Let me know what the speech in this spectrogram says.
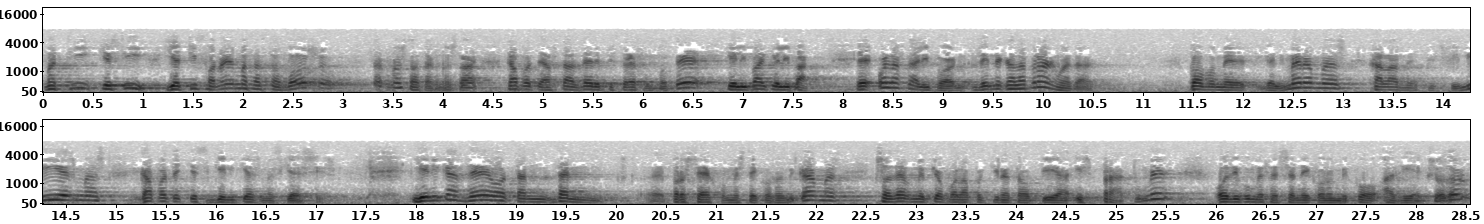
μα τι και εσύ γιατί φωνάει μα θα στα δώσω. Τα γνωστά τα γνωστά κάποτε αυτά δεν επιστρέφουν ποτέ και λοιπά και λοιπά ε, όλα αυτά λοιπόν δεν είναι καλά πράγματα. Κόβουμε την καλημέρα μας χαλάμε τις φιλίες μας κάποτε και συγγενικές μας σχέσεις. Γενικά δε όταν δεν ε, προσέχουμε στα οικονομικά μας ξοδεύουμε πιο πολλά από εκείνα τα οποία εισπράττουμε οδηγούμεθα σε ένα οικονομικό αδιέξοδο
